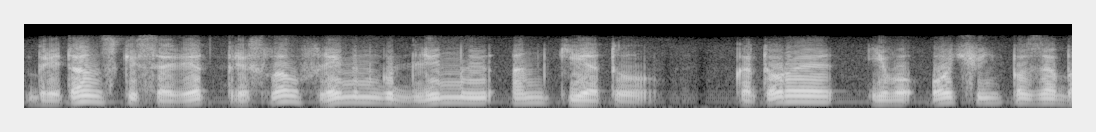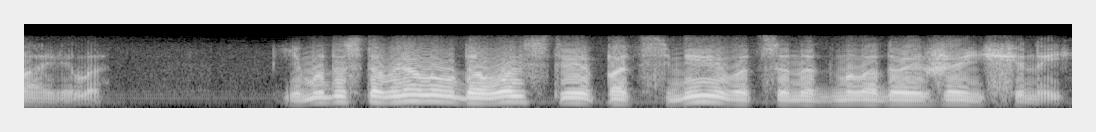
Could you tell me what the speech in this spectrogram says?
британский совет прислал Флемингу длинную анкету, которая его очень позабавила. Ему доставляло удовольствие подсмеиваться над молодой женщиной,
